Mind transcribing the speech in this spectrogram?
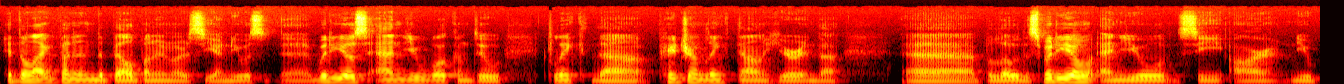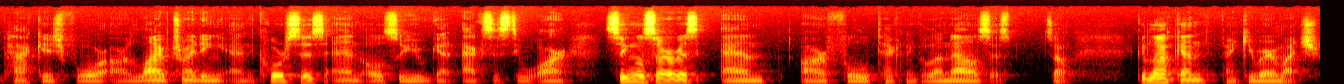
Hit the like button and the bell button in order to see our newest uh, videos. And you're welcome to click the Patreon link down here in the uh, below this video, and you'll see our new package for our live trading and courses. And also, you get access to our signal service and our full technical analysis. So, good luck and thank you very much.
